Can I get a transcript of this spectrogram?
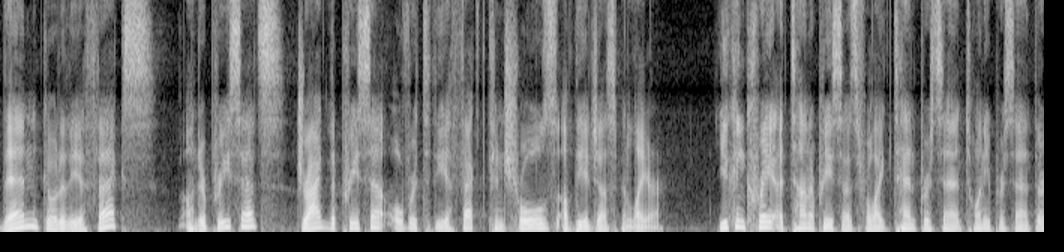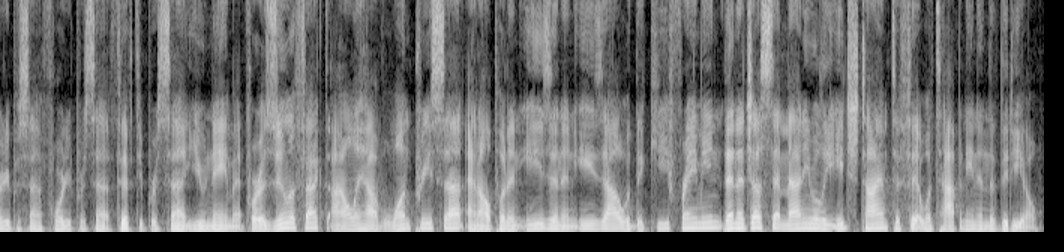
then go to the effects, under presets, drag the preset over to the effect controls of the adjustment layer. You can create a ton of presets for like 10%, 20%, 30%, 40%, 50%, you name it. For a zoom effect, I only have one preset and I'll put an ease in and ease out with the keyframing, then adjust it manually each time to fit what's happening in the video.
